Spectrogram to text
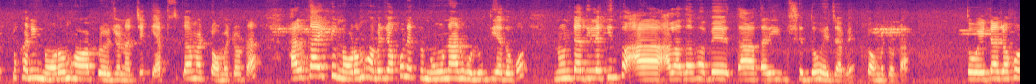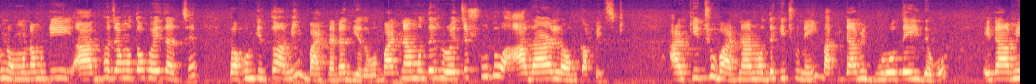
একটুখানি নরম হওয়া প্রয়োজন আছে। ক্যাপসিকাম আর টমেটোটা হালকা একটু নরম হবে, যখন একটু নুন আর হলুদ দিয়ে দেবো। নুনটা দিলে কিন্তু আলাদাভাবে তাড়াতাড়ি সেদ্ধ হয়ে যাবে টমেটোটা। তো এটা যখন মোটামুটি আধ ভাজা মতো হয়ে যাচ্ছে, তখন কিন্তু আমি বাটনাটা দিয়ে দেবো। বাটনার মধ্যে রয়েছে শুধু আদা আর লঙ্কা পেস্ট। আর কিছু বাটনার মধ্যে কিছু নেই, বাকিটা আমি গুঁড়োতেই দেবো। এটা আমি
